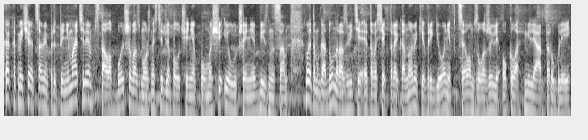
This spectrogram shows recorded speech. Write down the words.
Как отмечают сами предприниматели, стало больше возможностей для получения помощи и улучшения бизнеса. В этом году на развитие этого сектора экономики в регионе в целом заложили около миллиарда рублей.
